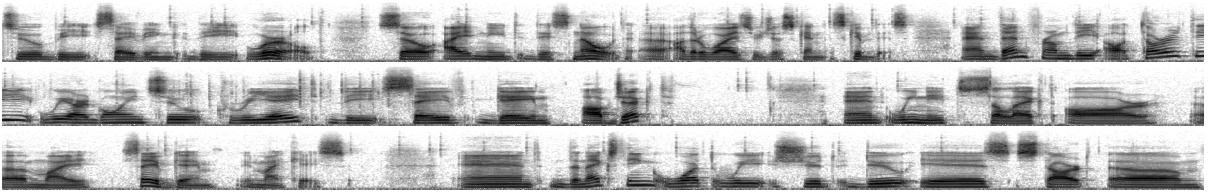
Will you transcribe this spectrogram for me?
to be saving the world so I need this node. Uh, otherwise you just can skip this. And then from the authority we are going to create the save game object. And we need to select our uh, my save game in my case. And the next thing what we should do is start um,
